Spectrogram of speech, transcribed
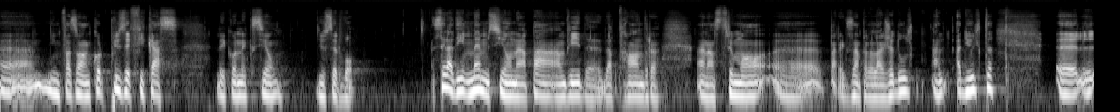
euh, d'une façon encore plus efficace les connexions du cerveau. Cela dit, même si on n'a pas envie d'apprendre un instrument, euh, par exemple à l'âge adulte, adulte, euh,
